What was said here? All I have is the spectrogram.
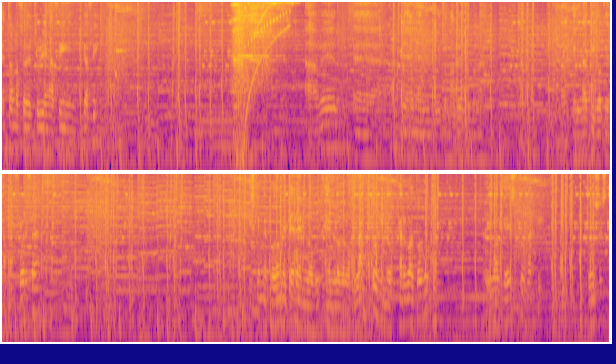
Estos no se destruyen así que así. ver, eh, voy a añadir un poquito más de esto para, para que el látigo tenga más fuerza. Que me puedo meter en lo, en lo de los blancos y me los cargo a todos. igual que estos aquí. Todos estos.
